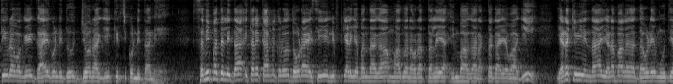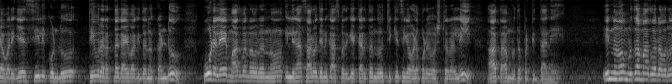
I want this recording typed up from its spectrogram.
ತೀವ್ರವಾಗಿ ಗಾಯಗೊಂಡಿದ್ದು ಜೋರಾಗಿ ಕಿರ್ಚಿಕೊಂಡಿದ್ದಾನೆ. ಸಮೀಪದಲ್ಲಿದ್ದ ಇತರೆ ಕಾರ್ಮಿಕರು ದೌಡಾಯಿಸಿ ಲಿಫ್ಟ್ ಕೆಳಗೆ ಬಂದಾಗ ಮಾಧವನವರ ತಲೆಯ ಹಿಂಭಾಗ ರಕ್ತಗಾಯವಾಗಿ ಎಡಕಿವಿಯಿಂದ ಎಡಭಾಗದ ದವಡೆ ಮೂತಿಯವರೆಗೆ ಸೀಲಿಕೊಂಡು ತೀವ್ರ ರಕ್ತಗಾಯವಾಗಿದ್ದನ್ನು ಕಂಡು ಕೂಡಲೇ ಮಾಧವನವರನ್ನು ಇಲ್ಲಿನ ಸಾರ್ವಜನಿಕ ಆಸ್ಪತ್ರೆಗೆ ಕರೆತಂದು ಚಿಕಿತ್ಸೆಗೆ ಒಳಪಡುವಷ್ಟರಲ್ಲಿ ಆತ ಮೃತಪಟ್ಟಿದ್ದಾನೆ. ಇನ್ನು ಮೃತ ಮಾಧವರವರು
